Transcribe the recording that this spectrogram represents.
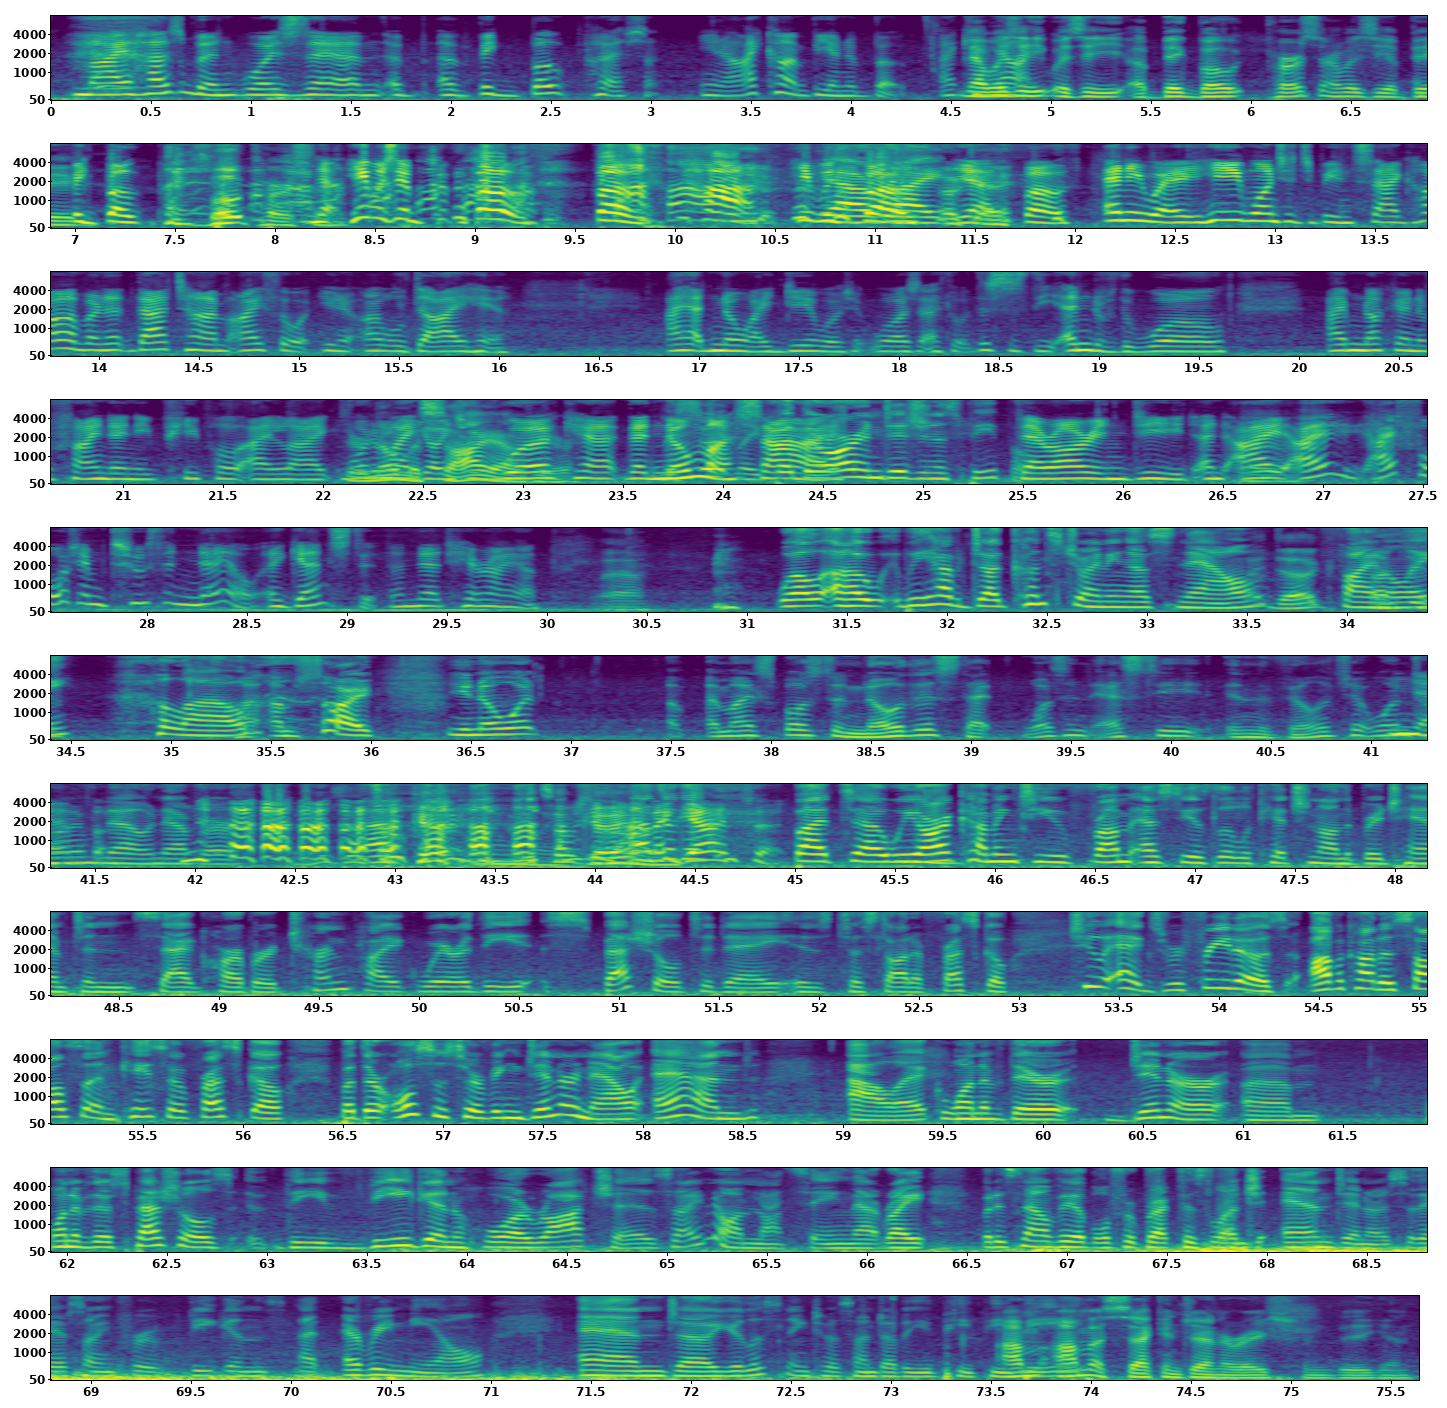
my husband was um, a, a big boat person. You know, I can't be on a boat. I Now, was he was he a big boat person or was he a big, Big boat person. boat person? No, he was a b- both, both. Ha! He was Yeah, both. right. Yeah, Okay. both. Anyway, he wanted to be in Sag Harbor, and at that time, I thought, you know, I will die here. I had no idea what it was. I thought this is the end of the world. I'm not going to find any people I like. There what are am no I going to work here. at? There are no Certainly, Maasai. But there are indigenous people. There are indeed, and I, I, I fought him tooth and nail against it, and yet here I am. Wow. Well, uh, we have Doug Kuntz joining us now. Hi, Doug. Finally. Hello. I'm sorry. You know what? Am- Am I supposed to know this? That wasn't Esty in the village at one Never. time? no, never. It's okay. That's okay. Amagansett. But uh, we are coming to you from Estia's Little Kitchen on the Bridgehampton Sag Harbor Turnpike, where the special today is tostada fresco. Two eggs, refritos, avocado salsa, and queso fresco. But they're also serving dinner now. And, Alec, one of their dinner. Um, one of their specials, the vegan huaraches. I know I'm not saying that right, but it's now available for breakfast, lunch, and dinner. So they have something for vegans at every meal. And uh, you're listening to us on WPPB. I'm I'm a second generation vegan.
